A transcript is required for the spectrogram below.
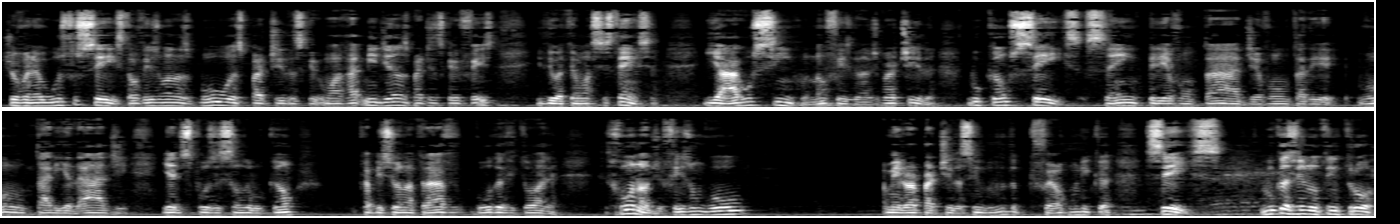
Giovanni Augusto, 6, talvez uma das boas partidas, uma medianas partidas que ele fez e deu até uma assistência. Iago, 5, não fez grande partida. Lucão, 6, sempre a vontade, a voluntari voluntariedade e a disposição do Lucão. Cabeceou na trave, gol da vitória. Ronald fez um gol, a melhor partida sem dúvida, porque foi a única, 6. Lucas Venuto entrou,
